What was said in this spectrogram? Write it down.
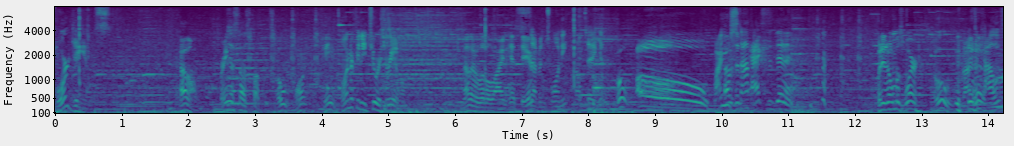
More games. Come on. Bring us those puppies. Oh, more games. I wonder if you need two or three of them. Another little line hit there. 720. I'll take it. Oh, oh! Why are that you was an stopping? accident. but it almost worked. Oh, lots of cows.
